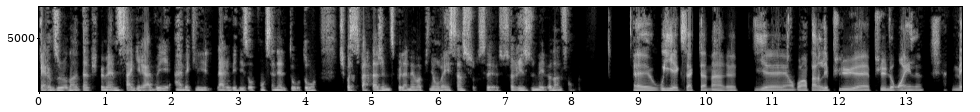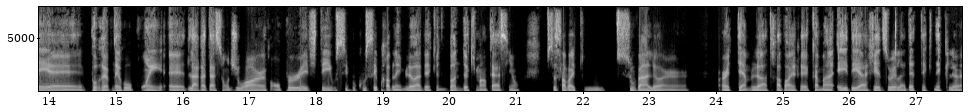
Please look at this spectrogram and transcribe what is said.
perdure dans le temps, puis peut même s'aggraver avec l'arrivée des autres fonctionnalités autour. Je sais pas si tu partages un petit peu la même opinion, Vincent, sur ce, résumé-là, dans le fond. Euh, oui, exactement. Puis, euh, on va en parler plus euh, plus loin. Là. Mais pour revenir au point de la rotation de joueurs, on peut éviter aussi beaucoup ces problèmes-là avec une bonne documentation. Ça, ça va être souvent là, un, un thème là, à travers euh, comment aider à réduire la dette technique. Là.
